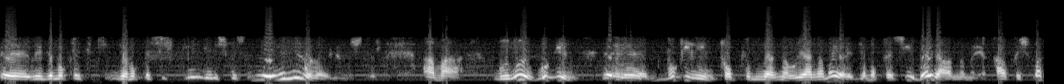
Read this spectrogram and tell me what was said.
e, ve demokratik demokrasi fikrinin gelişmesinde önemli rol oynamıştır. Ama bunu bugün e, bugünün toplumlarına uyarlamaya ve demokrasiyi böyle anlamaya kalkışmak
